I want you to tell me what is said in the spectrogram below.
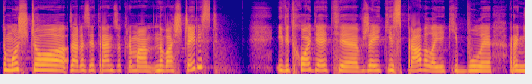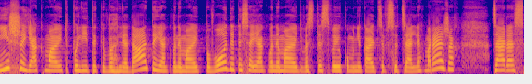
тому що зараз є тренд, зокрема, нова щирість і відходять е, вже якісь правила, які були раніше, як мають політики виглядати, як вони мають поводитися, як вони мають вести свою комунікацію в соціальних мережах. Зараз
